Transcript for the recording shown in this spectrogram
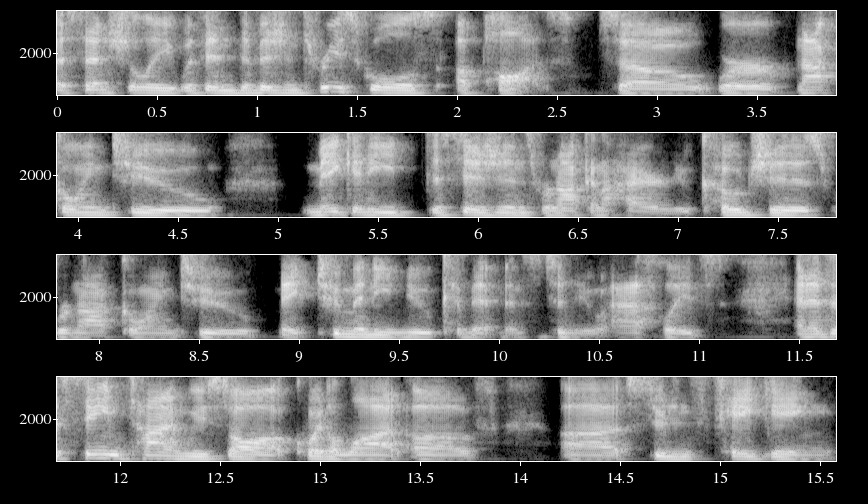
essentially within Division Three schools a pause. So we're not going to make any decisions. We're not going to hire new coaches. We're not going to make too many new commitments to new athletes. And at the same time, we saw quite a lot of uh, students taking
